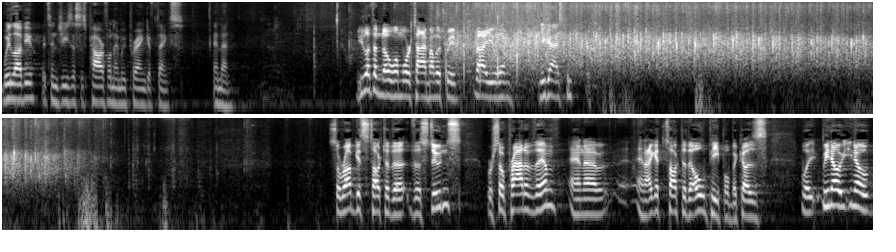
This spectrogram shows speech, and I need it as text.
We love you. It's in Jesus' powerful name we pray and give thanks. Amen. You let them know one more time how much we value them. You guys can. So Rob gets to talk to the, the students. We're so proud of them, and uh, and I get to talk to the old people because well, we know, you know,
